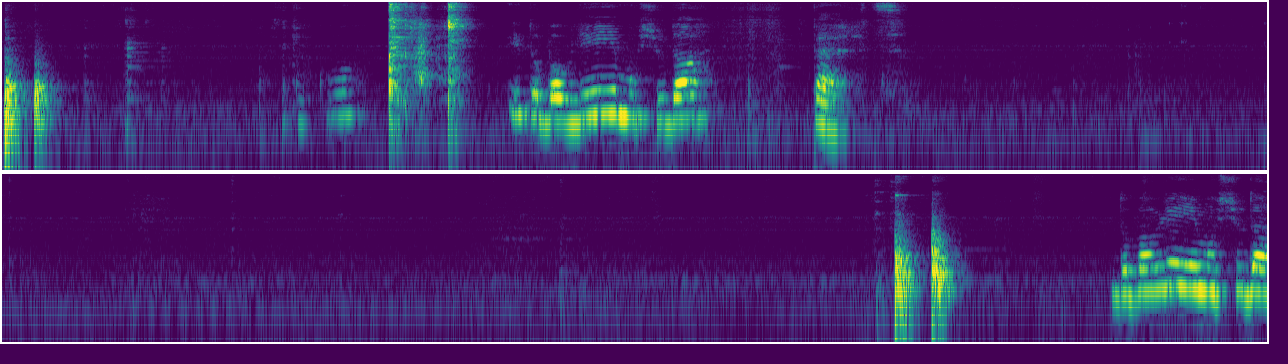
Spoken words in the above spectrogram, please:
Ось таку. І додаємо сюди перець. Добавляємо сюди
